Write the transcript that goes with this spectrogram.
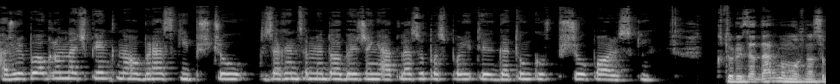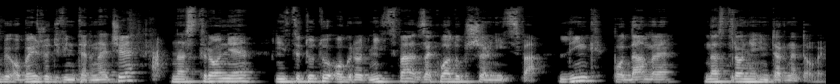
A żeby pooglądać piękne obrazki pszczół, to zachęcamy do obejrzenia Atlasu Pospolitych Gatunków Pszczół Polski. który za darmo można sobie obejrzeć w internecie na stronie Instytutu Ogrodnictwa Zakładu Pszczelnictwa. Link podamy na stronie internetowej.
